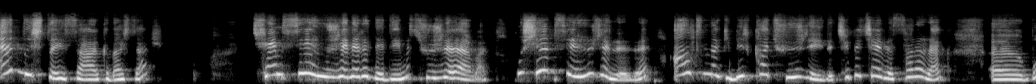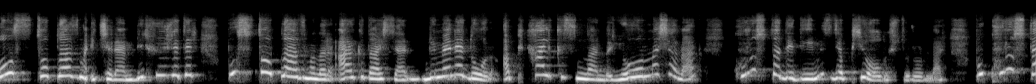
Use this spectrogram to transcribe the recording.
En dışta ise arkadaşlar şemsiye hücreleri dediğimiz hücreler var. Bu şemsiye hücreleri altındaki birkaç hücreyi de çepeçevre sararak e, bol sitoplazma içeren bir hücredir. Bu sitoplazmaları arkadaşlar lümene doğru apikal kısımlarında yoğunlaşarak kurusta dediğimiz yapıyı oluştururlar. Bu kurusta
